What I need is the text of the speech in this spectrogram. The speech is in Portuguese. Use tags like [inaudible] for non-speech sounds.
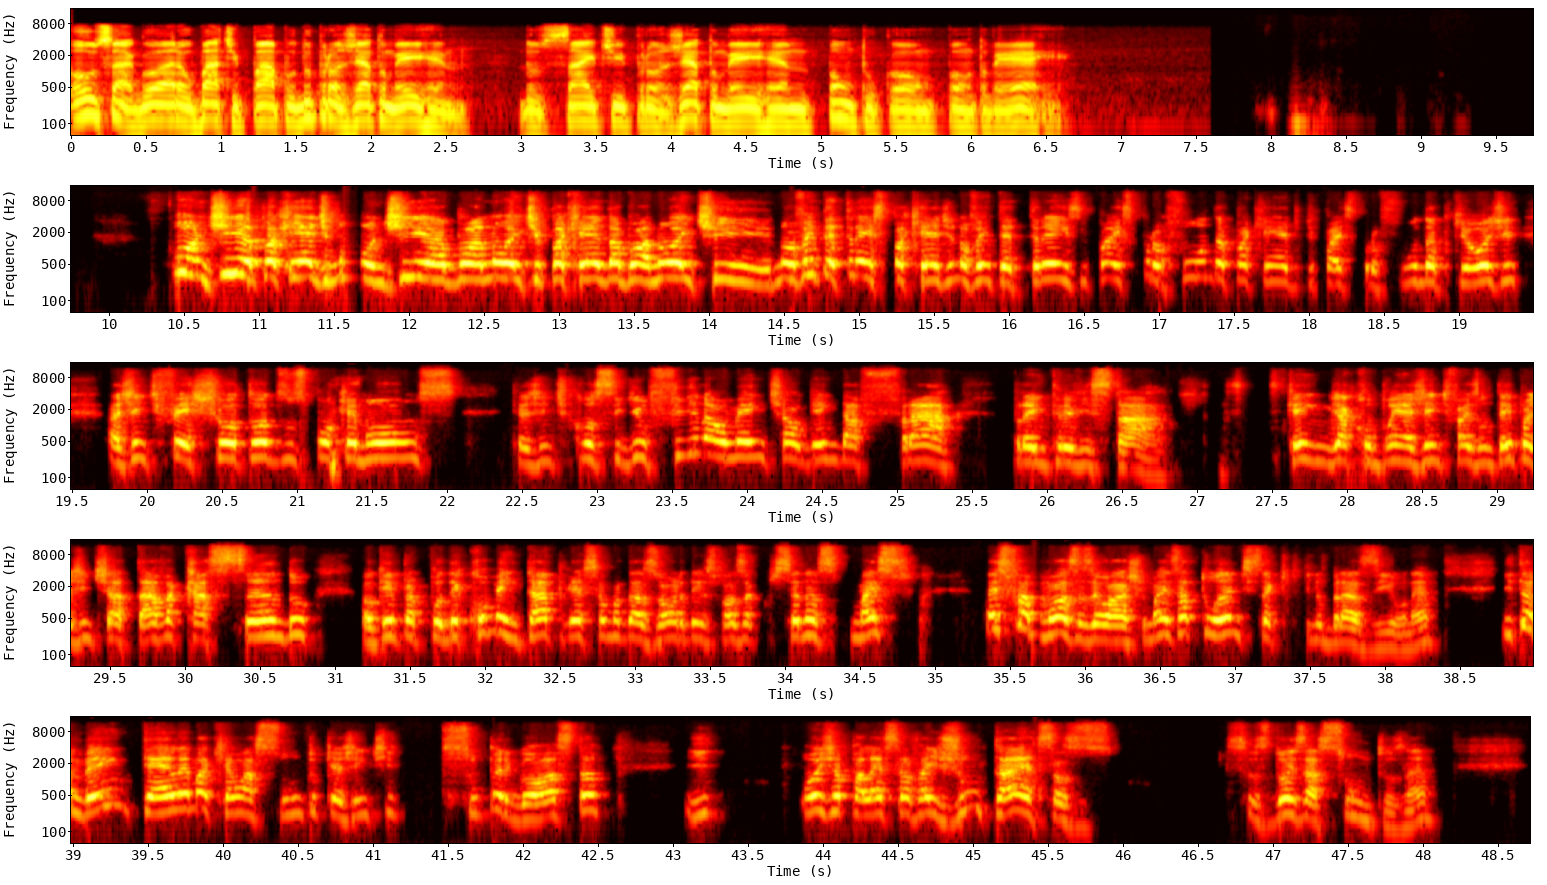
Ouça agora o bate-papo do Projeto Mayhem, do site projetomayhem.com.br. Bom dia para quem é de bom dia, boa noite para quem é da boa noite, 93 para quem é de 93 e paz profunda para quem é de paz profunda, porque hoje a gente fechou todos os pokémons que a gente conseguiu finalmente alguém da Fra para entrevistar quem já acompanha a gente faz um tempo, a gente já estava caçando alguém para poder comentar, porque essa é uma das ordens rosacrucianas mais, mais famosas, eu acho, mais atuantes aqui no Brasil, né? E também Telema, que é um assunto que a gente super gosta, e hoje a palestra vai juntar essas, esses dois assuntos, né?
